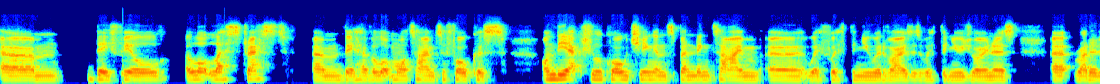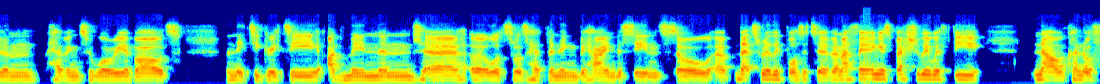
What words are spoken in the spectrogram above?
um, they feel a lot less stressed. Um, they have a lot more time to focus on the actual coaching and spending time uh, with with the new advisors with the new joiners uh, rather than having to worry about the nitty gritty admin and uh, uh, what's what's happening behind the scenes so uh, that's really positive and i think especially with the now kind of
